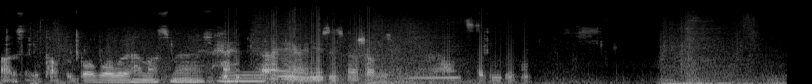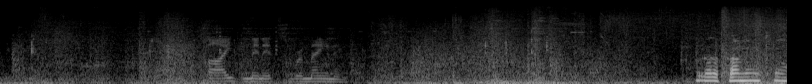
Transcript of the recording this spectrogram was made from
Oh, this nigga popped the bubble over there, had my smash. I ain't even using special, I'm just sticking people. Five minutes remaining. We got a primary uh, kill.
